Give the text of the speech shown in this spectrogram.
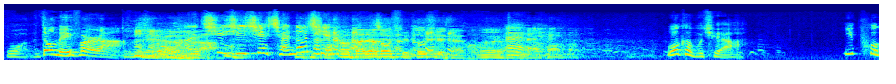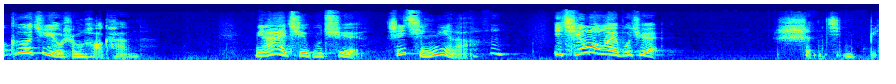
我们都没份儿啊！去去去，全都去。大家都去，都去才好。哎，我可不去啊！一破歌剧有什么好看的？你爱去不去？谁请你了？哼，你请我我也不去。神经病！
